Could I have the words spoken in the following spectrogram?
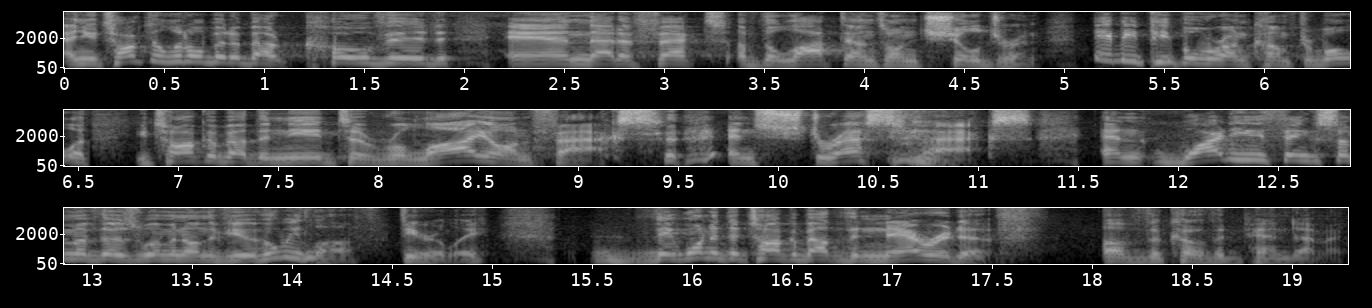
and you talked a little bit about COVID and that effect of the lockdowns on children. Maybe people were uncomfortable. You talk about the need to rely on facts and stress facts. And why do you think some of those women on The View, who we love dearly, they wanted to talk about the narrative of the COVID pandemic?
